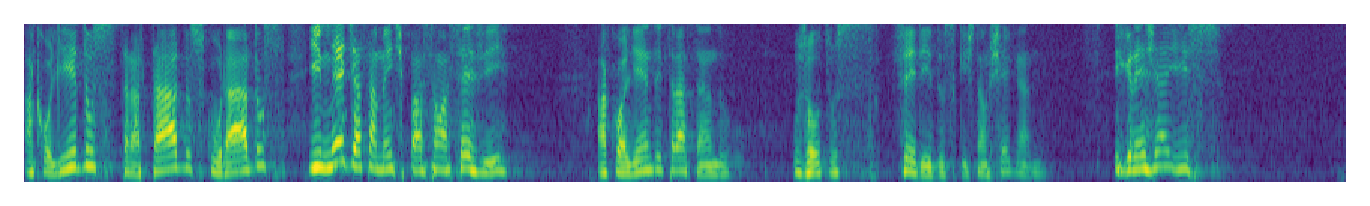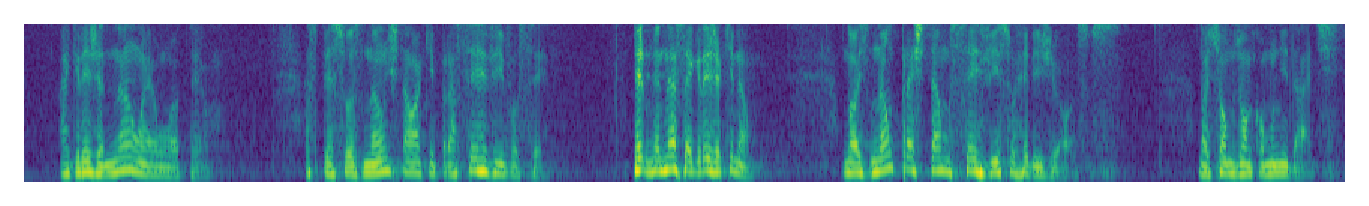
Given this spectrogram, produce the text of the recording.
acolhidos, tratados, curados e imediatamente passam a servir, acolhendo e tratando os outros feridos que estão chegando. Igreja é isso. A igreja não é um hotel. As pessoas não estão aqui para servir você. Pelo menos nessa igreja aqui não. Nós não prestamos serviço religiosos. Nós somos uma comunidade.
